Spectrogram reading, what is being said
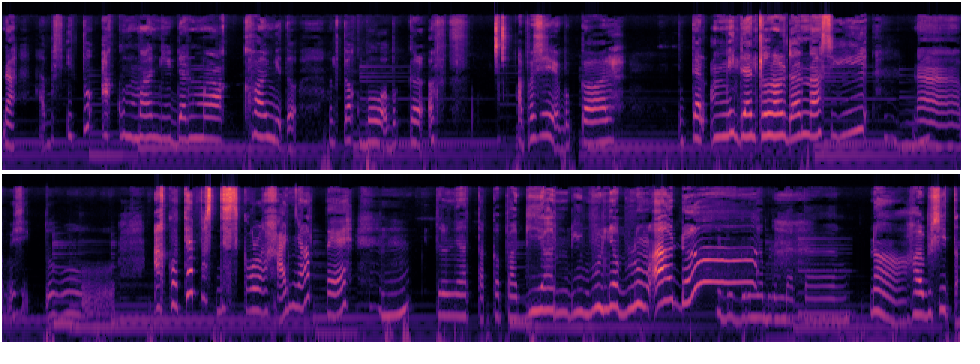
Nah habis itu aku mandi dan makan gitu. Habis itu aku bawa bekal eh, apa sih? Bekal. Bekal mie dan telur dan nasi. Nah habis itu aku teh pas di sekolahannya teh Hmm. ternyata kepagian ibunya belum ada. Ibu gurunya belum datang. Nah habis itu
